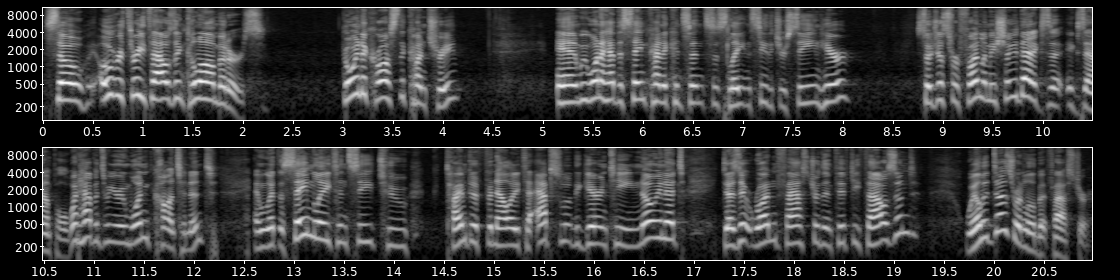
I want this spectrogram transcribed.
So, over 3,000 kilometers going across the country, and we want to have the same kind of consensus latency that you're seeing here. So, just for fun, let me show you that ex example. What happens when you're in one continent and we want the same latency to time to finality to absolutely guaranteeing knowing it. Does it run faster than 50,000? Well, it does run a little bit faster.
